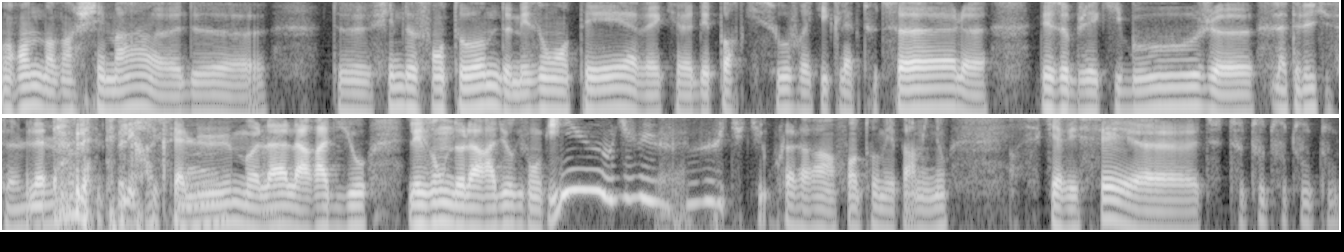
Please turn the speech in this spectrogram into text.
on rentre dans un schéma de de films de fantômes, de maisons hantées avec euh, des portes qui s'ouvrent et qui claquent toutes seules, euh, des objets qui bougent, euh, la télé qui s'allume, la, télé qui s'allume, voilà, la radio, les ondes de la radio qui vont oulala, un fantôme est parmi nous. C'est ce qui avait fait tout, tout, tout, tout, tout,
